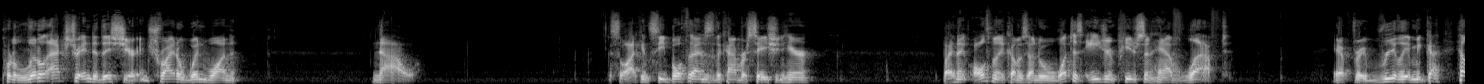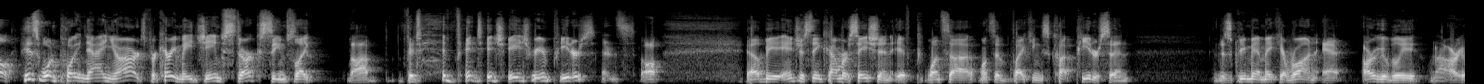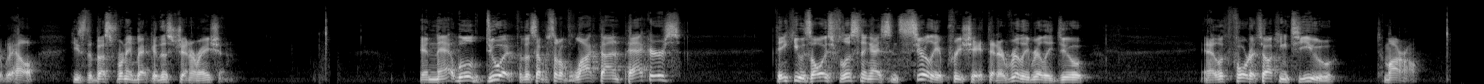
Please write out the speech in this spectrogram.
put a little extra into this year and try to win one now. So I can see both ends of the conversation here. But I think ultimately it comes down to what does Adrian Peterson have left? after a really, I mean, God, hell, his 1.9 yards per carry made James Stark seems like uh, vintage Adrian Peterson. So that'll be an interesting conversation if once uh, once the Vikings cut Peterson and does Green Bay make a run at arguably, well, not arguably, hell, he's the best running back of this generation. And that will do it for this episode of Locked On Packers. Thank you as always for listening. I sincerely appreciate that. I really, really do. And I look forward to talking to you tomorrow.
